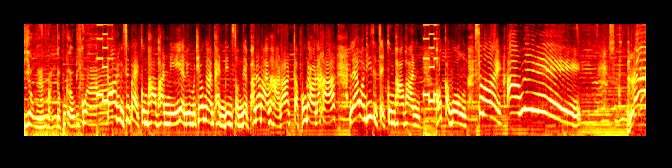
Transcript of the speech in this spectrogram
เที่ยวงานหวังกับพวกเราดีกว่า 9ถึง18 กุมภาพันธ์นี้อย่าลืมมาเที่ยวงานแผ่นดินสมเด็จพระนารายมหาราชกับพวกเรานะคะ และวันที่ 17 กุมภาพันธ์ พบกับวงสมายอาวีๆเย้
